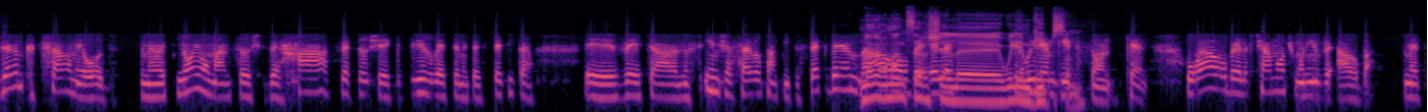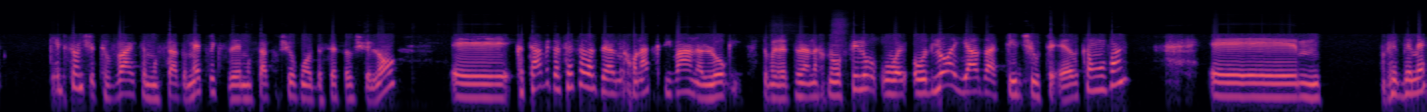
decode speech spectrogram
זרם קצר מאוד. זאת אומרת, נוירומנסר, שזה הספר שהגדיר בעצם את האסתטיקה אה, ואת הנושאים שהסייבר פאנק מתעסק בהם. נוירומנסר של אה, וויליאם גיבסון. גיבסון. כן. הוא ראה אור ב-1984. זאת אומרת, גיבסון שטבע את המושג המטריקס, זה מושג חשוב מאוד בספר שלו, אה, כתב את הספר הזה על מכונת כתיבה אנלוגית. זאת אומרת, אנחנו אפילו, הוא עוד לא היה בעתיד שהוא תיאר כמובן. ובאמת,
